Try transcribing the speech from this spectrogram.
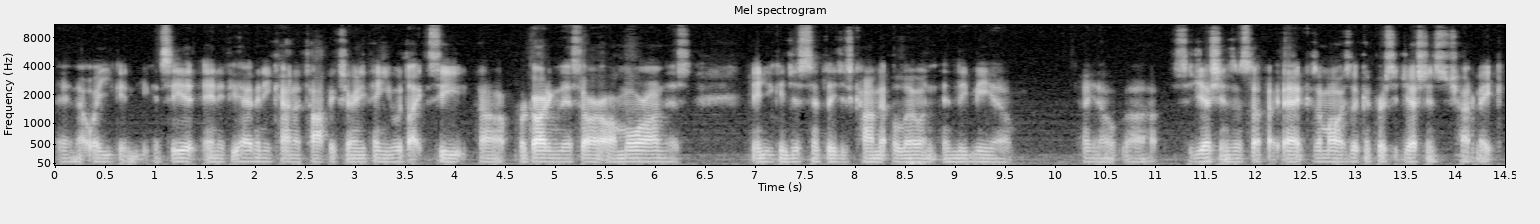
and that way you can you can see it. And if you have any kind of topics or anything you would like to see uh, regarding this or, or more on this, then you can just simply just comment below and, and leave me a you know uh, suggestions and stuff like that because I'm always looking for suggestions to try to make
